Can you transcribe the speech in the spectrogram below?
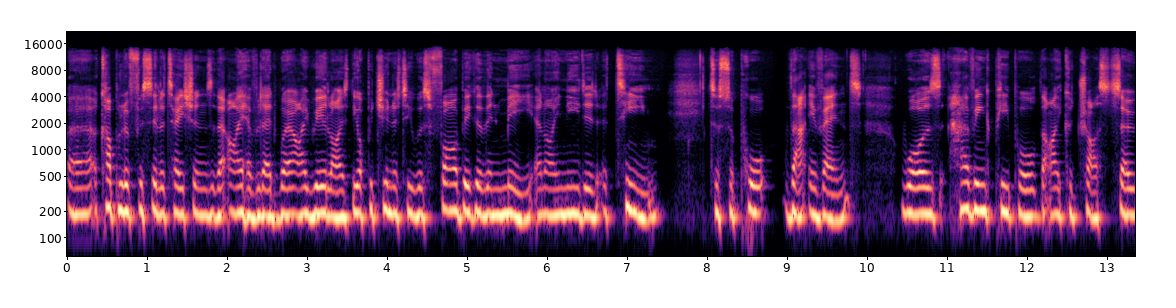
uh, a couple of facilitations that I have led where I realized the opportunity was far bigger than me and I needed a team to support that event was having people that I could trust. So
